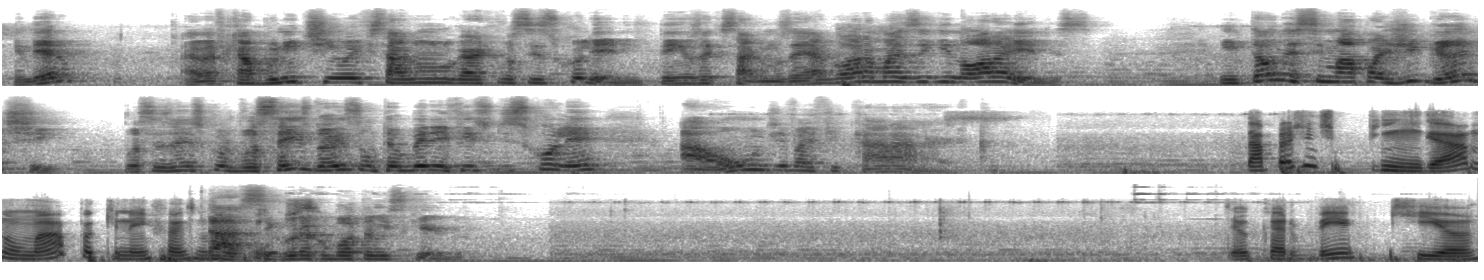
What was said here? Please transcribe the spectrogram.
Entenderam? Aí vai ficar bonitinho o hexágono no lugar que vocês escolherem. Tem os hexágonos aí agora, mas ignora eles. Então, nesse mapa gigante, vocês, vão vocês dois vão ter o benefício de escolher aonde vai ficar a arca. Dá pra gente pingar no mapa que nem faz no Tá, Roll20? segura com o botão esquerdo. Eu quero bem aqui, ó.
